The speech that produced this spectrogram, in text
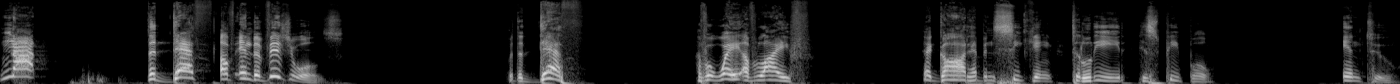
Not the death of individuals, but the death of a way of life that God had been seeking to lead his people into.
